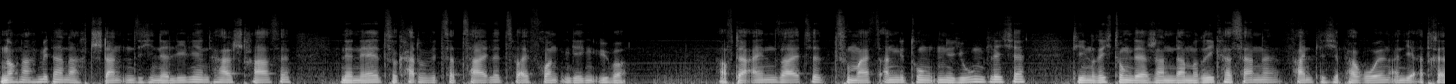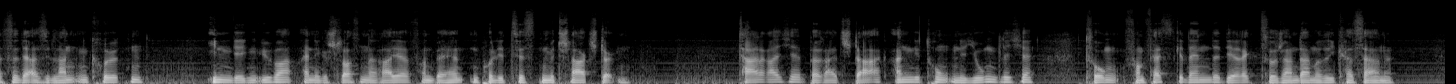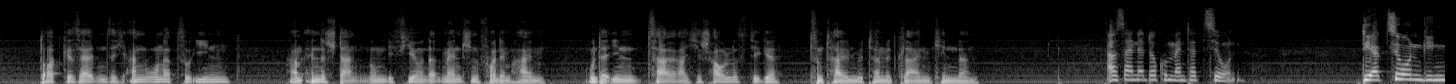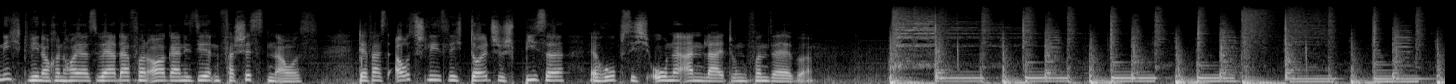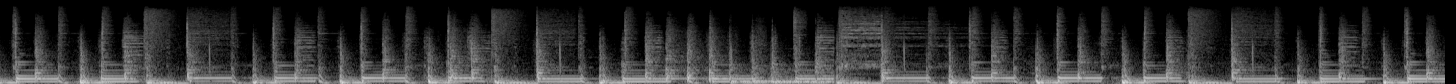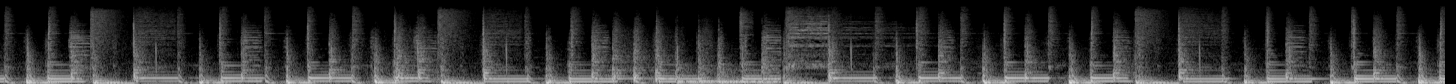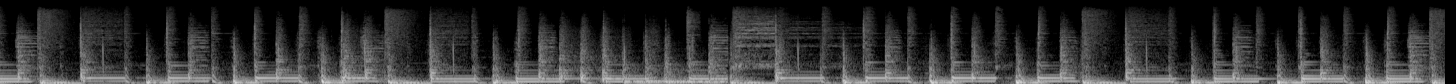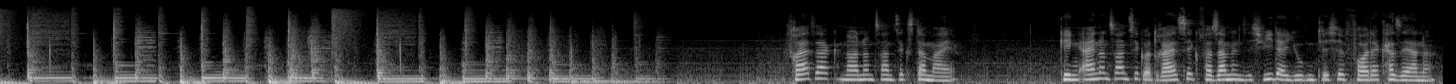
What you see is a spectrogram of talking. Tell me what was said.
Noch nach Mitternacht standen sich in der Lilienthalstraße in der Nähe zur Katowitzer Zeile zwei Fronten gegenüber. Auf der einen Seite zumeist angetrunkene Jugendliche, die in Richtung der Gendarmeriekaserne feindliche Parolen an die Adresse der Asylanten krölten ihnen gegenüber eine geschlossene Reihe von behelmten Polizisten mit Schlagstöcken. Zahlreiche, bereits stark angetrunkene Jugendliche zogen vom Festgelände direkt zur Gendarmeriekaserne. Dort gesellten sich Anwohner zu ihnen, am Ende standen um die 400 Menschen vor dem Heim, unter ihnen zahlreiche Schaulustige, zum Teil Mütter mit kleinen Kindern. Aus seiner Dokumentation die Aktion ging nicht wie noch in Hoyerswerda von organisierten Faschisten aus. Der fast ausschließlich deutsche Spießer erhob sich ohne Anleitung von selber Freitag, 29. Mai. Gegen 21.30 Uhr versammeln sich wieder Jugendliche vor der Kaserne.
